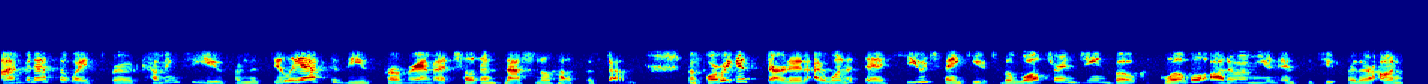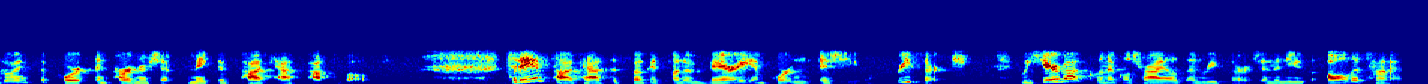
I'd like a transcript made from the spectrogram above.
I'm Vanessa Weisbrod, coming to you from the Celiac Disease Program at Children's National Health System. Before we get started, I want to say a huge thank you to the Walter and Jean Boak Global Autoimmune Institute for their ongoing support and partnership to make this podcast possible. Today's podcast is focused on a very important issue research. We hear about clinical trials and research in the news all the time,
